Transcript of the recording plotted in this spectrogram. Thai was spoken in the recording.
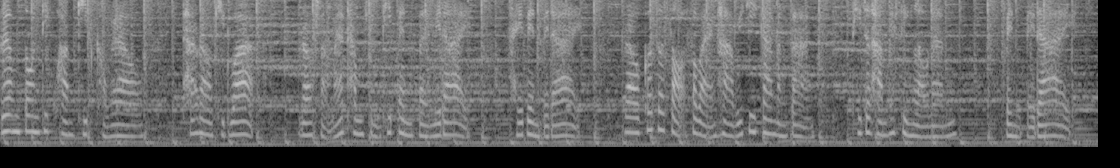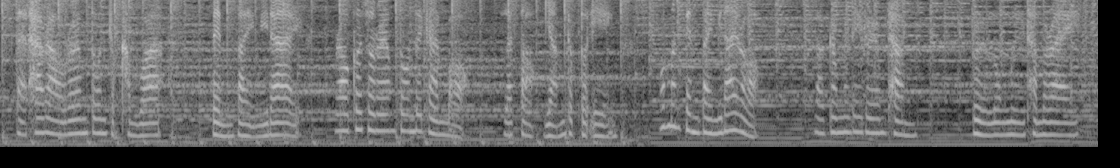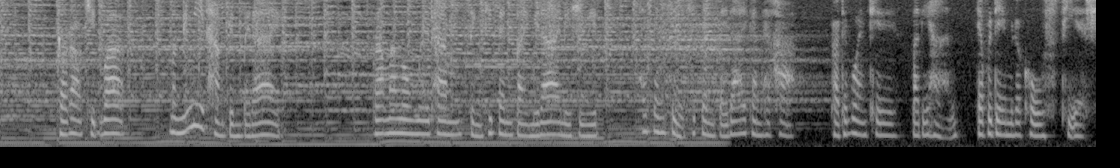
เริ่มต้นที่ความคิดของเรา ถ้าเราคิดว่า เราสามารถทำสิ่งที่เป็นไปไม่ได้ ให้เป็นไปได้ เราก็จะเสาะแสวงหาวิธีการต่างๆ ที่จะทำให้สิ่งเหล่านั้นเป็นไปได้ แต่ถ้าเราเริ่มต้นกับคำว่า เป็นไปไม่ได้ เราก็จะเริ่มต้นด้วยการบอก และตอกย้ำกับตัวเอง ว่ามันเป็นไปไม่ได้หรอก เราก็ไม่ได้เริ่มทำหรือลงมือทำอะไร เพราะเราคิดว่ามันไม่มีทางเป็นไปได้ เรามาลงมือทำสิ่งที่เป็นไปไม่ได้ในชีวิต ให้เป็นสิ่งที่เป็นไปได้กันเถอะค่ะ พระเทพวันเคปฏิหาร Everyday Miracles TH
